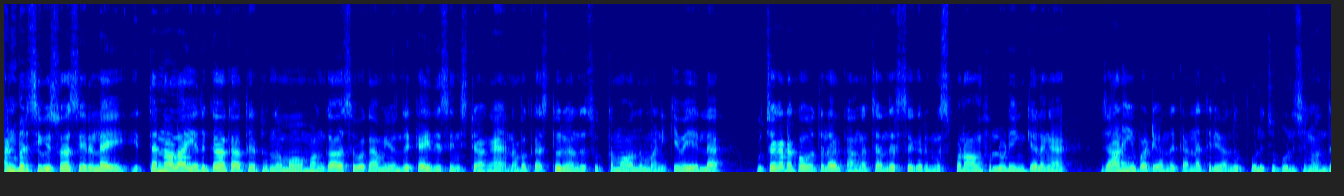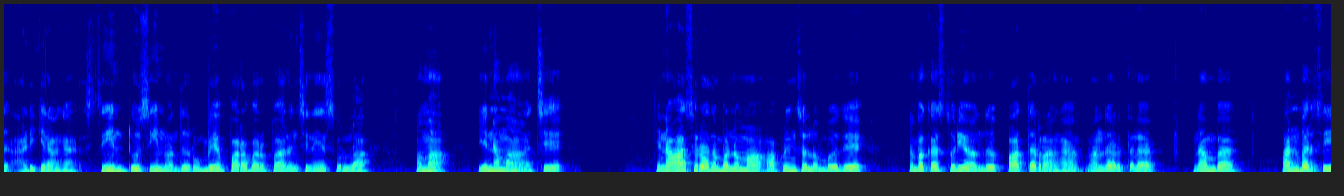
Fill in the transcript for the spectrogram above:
அன்பரசி விஸ்வாசியர்களை இத்தனை நாளாக எதுக்காக காத்துக்கிட்டு இருந்தோமோ மங்கா சிவகாமி வந்து கைது செஞ்சுட்டாங்க. நம்ம கஸ்தூரி வந்து சுத்தமாக வந்து மன்னிக்கவே இல்லை. உச்சகட்ட கோபத்தில் இருக்காங்க சந்திரசேகர். மிஸ் பண்ணாமல் ஃபுல்லுடையும் கேளுங்க. ஜானகி பாட்டி வந்து கன்னத்திலே வந்து பொழிச்சு பொழிச்சுன்னு வந்து அடிக்கிறாங்க. சீன் டு சீன் வந்து ரொம்ப பரபரப்பாக இருந்துச்சுன்னே சொல்லலாம். ஆமாம் என்னம்மா ஆச்சு? என்னை ஆசீர்வாதம் பண்ணுமா அப்படின்னு சொல்லும்போது நம்ம கஸ்தூரியை வந்து பார்த்துட்றாங்க அந்த இடத்துல. நம்ம அன்பரசி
